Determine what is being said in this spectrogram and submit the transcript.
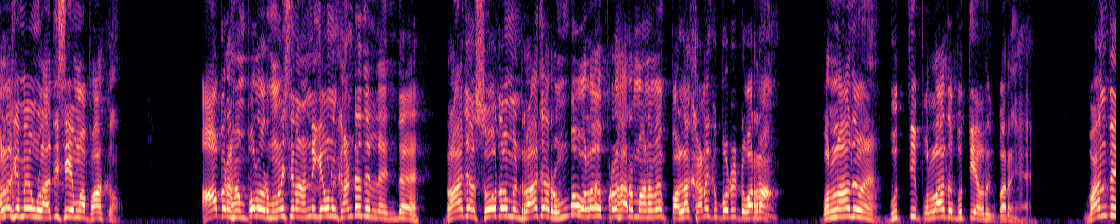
உலகமே உங்களை அதிசயமாக பார்க்கும். ஆபரகம் போல் ஒரு மனுஷனை அன்னைக்கு அவனும் கண்டதில்லை. இந்த ராஜா சோதோமன் ராஜா ரொம்ப உலக பிரகாரமானவன் பல கணக்கு போட்டுட்டு வர்றான். பொல்லாதவன் புத்தி பொல்லாத புத்தி அவனுக்கு பாருங்க. வந்து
